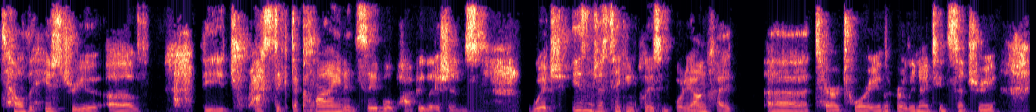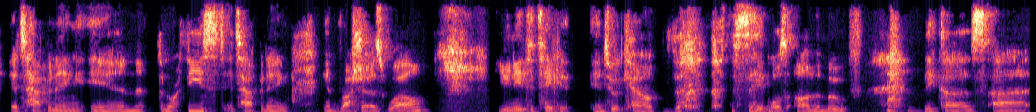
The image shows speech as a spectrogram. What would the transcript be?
tell the history of the drastic decline in sable populations, which isn't just taking place in Oriyangkai uh, territory in the early 19th century. It's happening in the Northeast. It's happening in Russia as well. You need to take it into account the, the sables on the move mm-hmm. because uh,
